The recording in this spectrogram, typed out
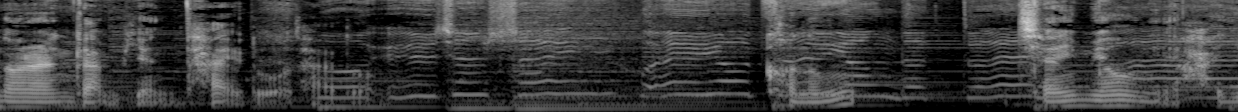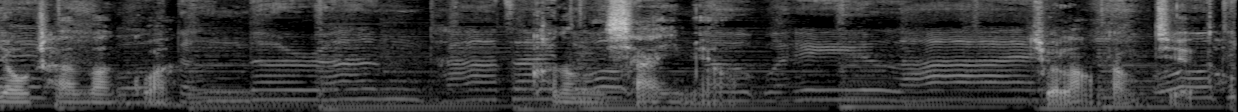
能让人改变太多太多，可能前一秒你还腰缠万贯，可能你下一秒就浪荡街头。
